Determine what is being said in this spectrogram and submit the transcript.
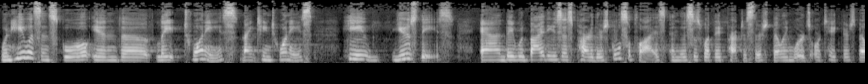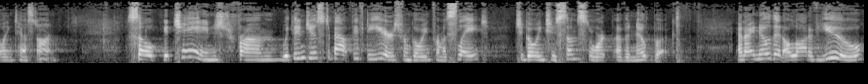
When he was in school in the late 20s, 1920s, he used these. And they would buy these as part of their school supplies, and this is what they'd practice their spelling words or take their spelling test on. So it changed from within just about 50 years from going from a slate to going to some sort of a notebook. And I know that a lot of you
